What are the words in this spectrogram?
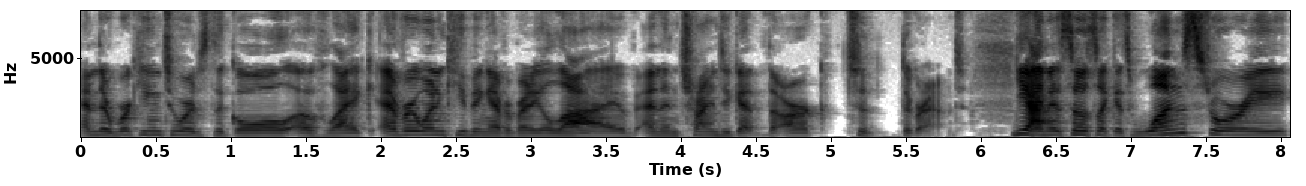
and they're working towards the goal of like everyone keeping everybody alive and then trying to get the ark to the ground. Yeah. And so it's like it's one story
